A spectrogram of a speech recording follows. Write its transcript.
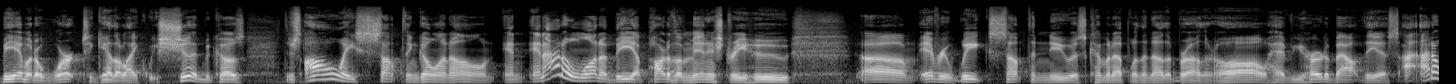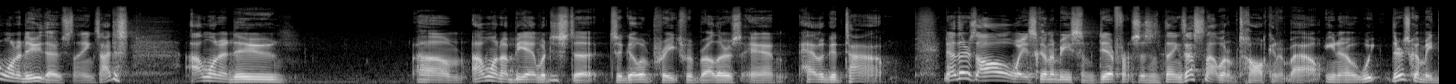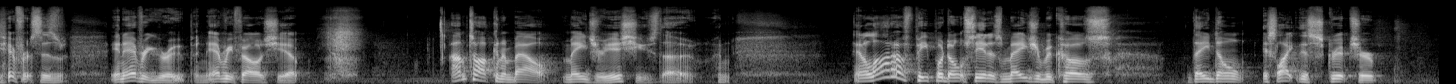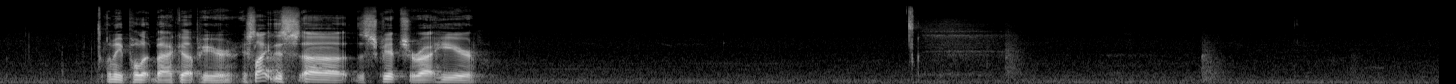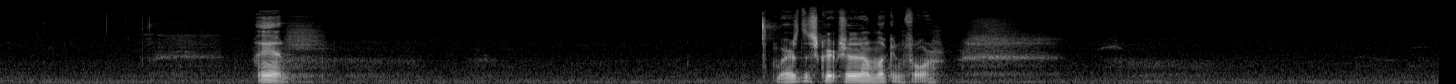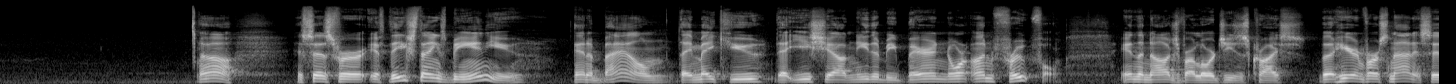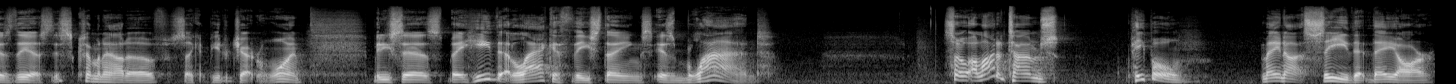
be able to work together like we should because there's always something going on. And, and I don't want to be a part of a ministry who um, every week something new is coming up with another brother. Oh, have you heard about this? I, I don't want to do those things. I just, I want to do um, I want to be able just to, to go and preach with brothers and have a good time. Now, there's always going to be some differences and things. That's not what I'm talking about. You know, we, there's going to be differences in every group and every fellowship. I'm talking about major issues, though. And, and a lot of people don't see it as major because they don't. It's like this scripture. Let me pull it back up here. It's like this uh, the scripture right here Man. Where's the scripture that I'm looking for? Oh, it says, For if these things be in you and abound, they make you that ye shall neither be barren nor unfruitful in the knowledge of our Lord Jesus Christ. But here in verse 9 it says this. This is coming out of 2 Peter chapter 1. But he says, But he that lacketh these things is blind. So a lot of times people may not see that they are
